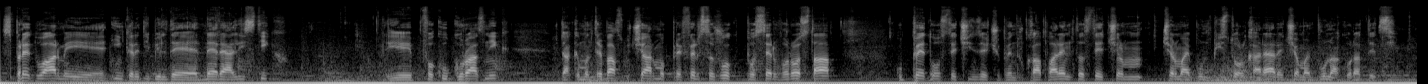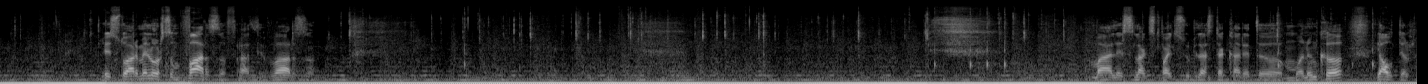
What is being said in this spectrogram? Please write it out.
Spread-ul armei e incredibil de nerealistic. E făcut groaznic. Dacă mă întrebați cu ce armă prefer să joc pe serverul ăsta, cu P250 pentru că aparent ăsta e cel, cel mai bun pistol care are cea mai bună acuratețe. Restul armelor sunt varză, frate, varză. Mai ales lag spikes-urile astea care te mănâncă. Ia uite-l.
